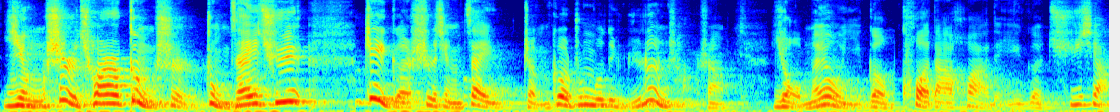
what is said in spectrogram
影视圈更是重灾区。这个事情在整个中国的舆论场上。有没有一个扩大化的一个趋向？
